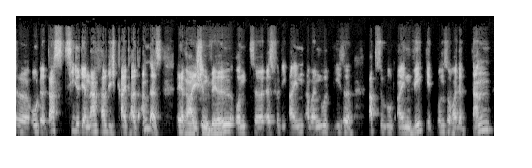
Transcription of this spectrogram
äh, oder das Ziel der Nachhaltigkeit halt anders erreichen will und äh, es für die einen aber nur diese absolut einen Weg gibt und so weiter, dann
